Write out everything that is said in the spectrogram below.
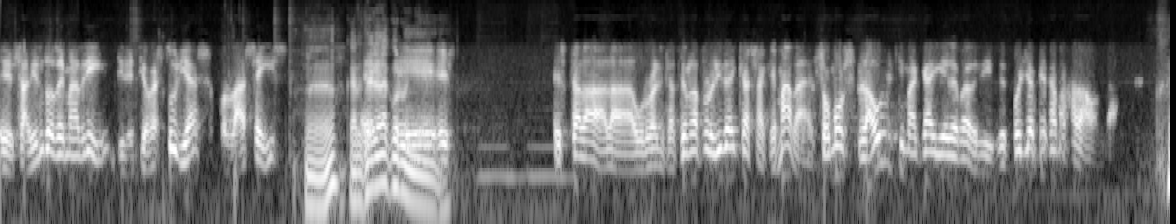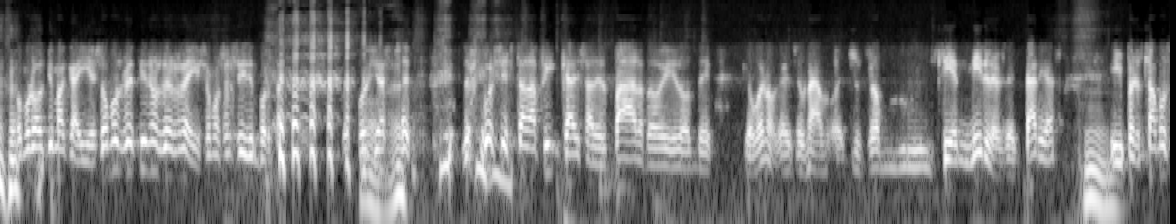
eh, saliendo de Madrid, dirección Asturias, por la A6, Ah, carretera de la Coruña. Eh, es- está la, la urbanización La Florida y Casa Quemada. Somos la última calle de Madrid. Después ya empieza a bajar la onda. Somos la última calle. Somos vecinos del rey. Somos así de importantes. Después, ya está, después está la finca esa del Pardo y donde que bueno que es una son cien miles de hectáreas y pero estamos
